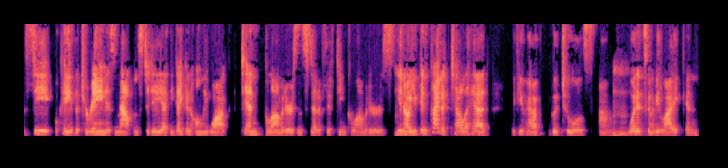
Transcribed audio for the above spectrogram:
see, okay, the terrain is mountains today. I think I can only walk 10 kilometers instead of 15 kilometers. You Mhm. know, you can kind of tell ahead if you have good tools, um, Mhm. what it's going to be like and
